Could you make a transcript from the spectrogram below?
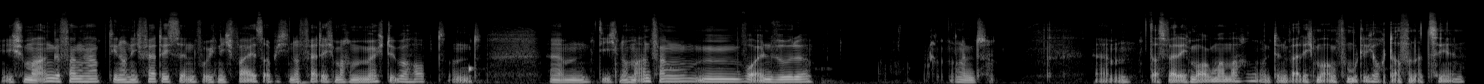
ich schon mal angefangen habe, die noch nicht fertig sind, wo ich nicht weiß, ob ich die noch fertig machen möchte überhaupt und ähm, die ich nochmal anfangen mm, wollen würde. Und ähm, das werde ich morgen mal machen und dann werde ich morgen vermutlich auch davon erzählen.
